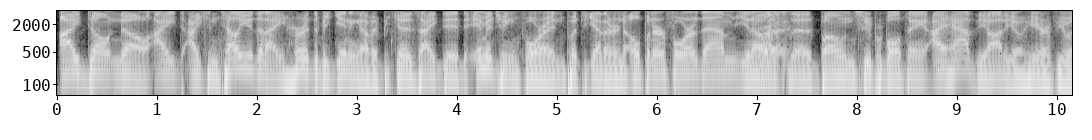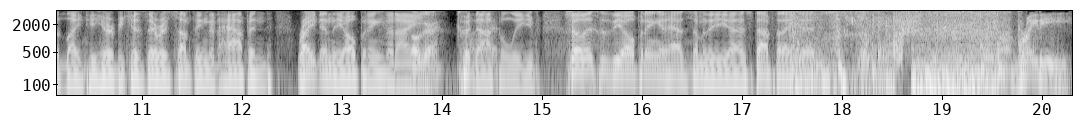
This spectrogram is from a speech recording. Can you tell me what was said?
I don't know. I I can tell you that I heard the beginning of it because I did imaging for it and put together an opener for them. You know, Right. it's the Bone Super Bowl thing. I have the audio here if you would like to hear because there was something that happened right in the opening that I Okay. could not believe. So this is the opening. It has some of the uh, stuff that I did. Brady.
